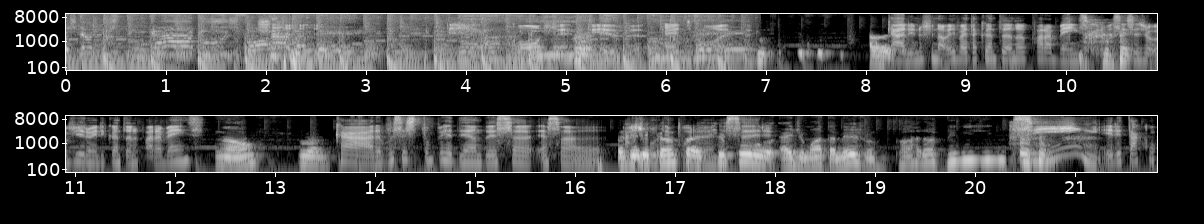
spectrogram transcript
Os gatos pingados fora. Com certeza. É de bota. Cara, e no final ele vai estar cantando parabéns pra vocês. Vocês já ouviram ele cantando parabéns? Não. Não. Cara, vocês estão perdendo essa, essa Mas arte ele canta tipo sério. Ed Mota mesmo? Parabéns. Sim, ele tá com.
